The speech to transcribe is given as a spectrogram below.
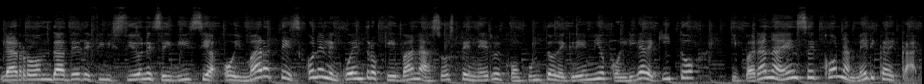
La ronda de definiciones se inicia hoy martes con el encuentro que van a sostener el conjunto de gremio con Liga de Quito y Paranaense con América de Cali.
